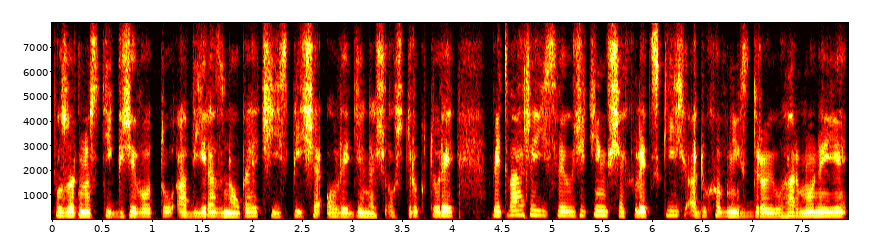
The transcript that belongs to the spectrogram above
Pozorností k životu a výraznou péčí spíše o lidi než o struktury vytvářejí s využitím všech lidských a duchovních zdrojů harmonii,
